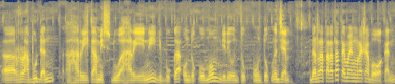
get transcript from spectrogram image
Eh, Rabu dan hari Kamis dua hari ini dibuka untuk umum jadi untuk untuk ngejam dan rata-rata tema yang mereka bawakan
